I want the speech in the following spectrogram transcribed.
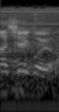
bana şey koy.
